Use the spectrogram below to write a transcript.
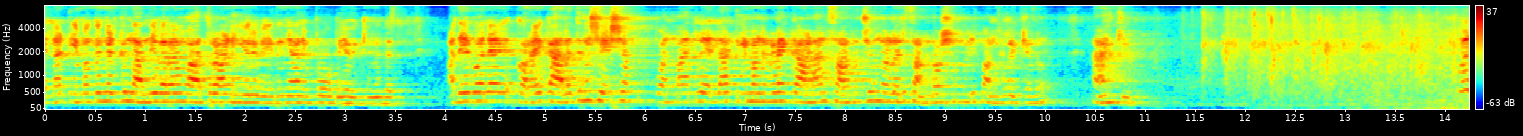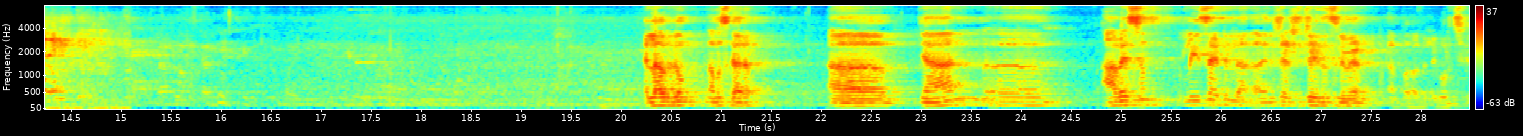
എല്ലാ ടീം അംഗങ്ങൾക്കും നന്ദി പറയാൻ മാത്രമാണ് ഈ ഒരു വേദി ഞാനിപ്പോൾ ഉപയോഗിക്കുന്നത്. അതേപോലെ കുറേ കാലത്തിന് ശേഷം പൊന്മാനിലെ എല്ലാ ടീം അംഗങ്ങളെയും കാണാൻ സാധിച്ചു എന്നുള്ളൊരു സന്തോഷം കൂടി പങ്കുവെക്കുന്നു. താങ്ക് യു എല്ലാവർക്കും നമസ്കാരം. ഞാൻ ആവേശം റിലീസായിട്ടില്ല. അതിനുശേഷം ചെയ്ത സിനിമയാണ്. അപ്പോൾ അതിൽ കുറച്ച്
